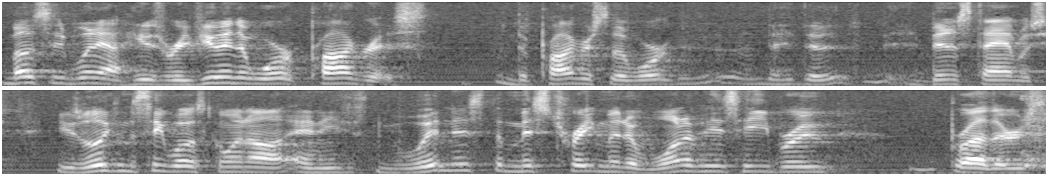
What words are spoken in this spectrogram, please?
Moses went out. He was reviewing the work progress, the progress of the work that had been established. He was looking to see what was going on, and he witnessed the mistreatment of one of his Hebrew brothers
